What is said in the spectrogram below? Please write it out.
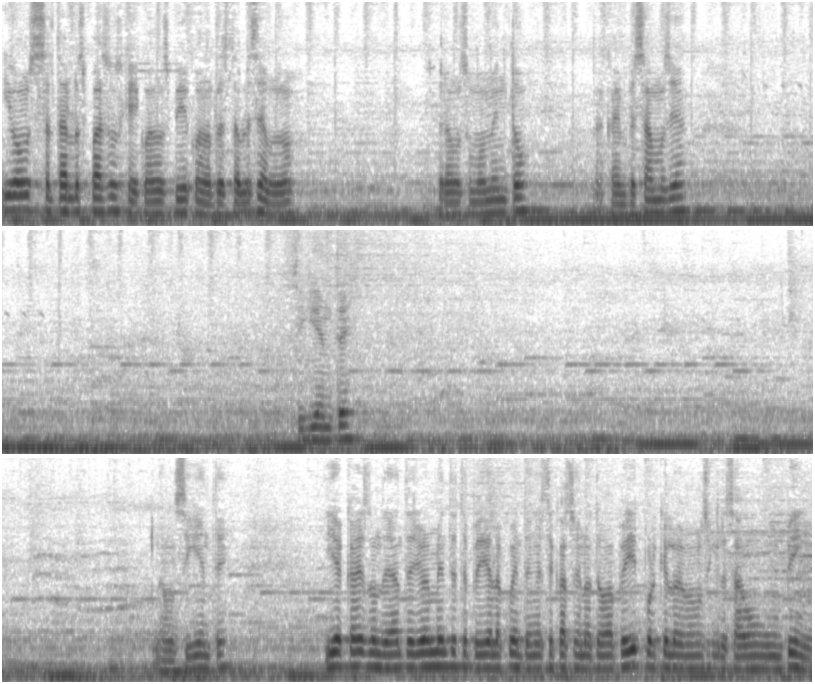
y vamos a saltar los pasos que cuando nos pide cuando restablecemos esperamos un momento. Acá empezamos ya. Siguiente. Damos siguiente. Y acá es donde anteriormente te pedía la cuenta. En este caso no te va a pedir porque lo hemos ingresado un pin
